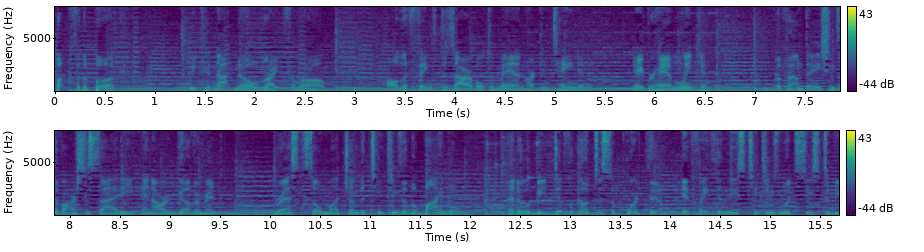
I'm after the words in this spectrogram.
But for the book, we could not know right from wrong. All the things desirable to man are contained in it. Abraham Lincoln. The foundations of our society and our government rest so much on the teachings of the Bible that it would be difficult to support them if faith in these teachings would cease to be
